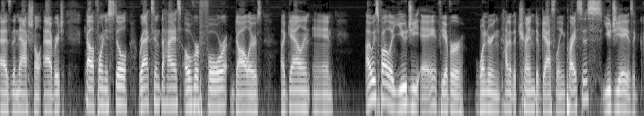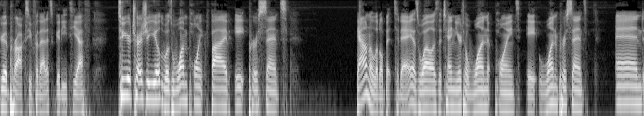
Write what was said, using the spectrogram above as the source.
as the national average. California still racks in at the highest, over $4 a gallon. And I always follow UGA. If you ever wondering kind of the trend of gasoline prices, UGA is a good proxy for that. It's a good ETF. Two year treasury yield was 1.58%, down a little bit today, as well as the 10 year to 1.81%. And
